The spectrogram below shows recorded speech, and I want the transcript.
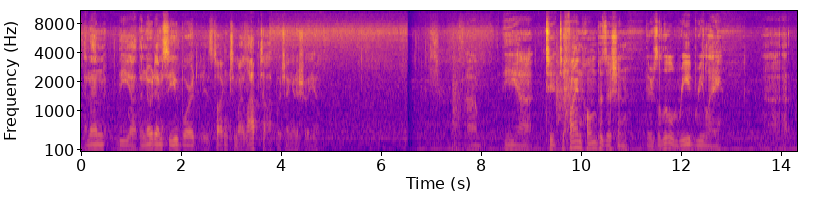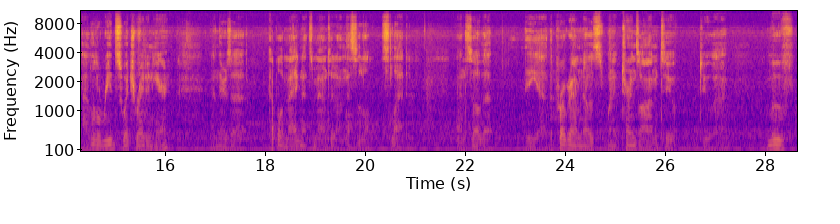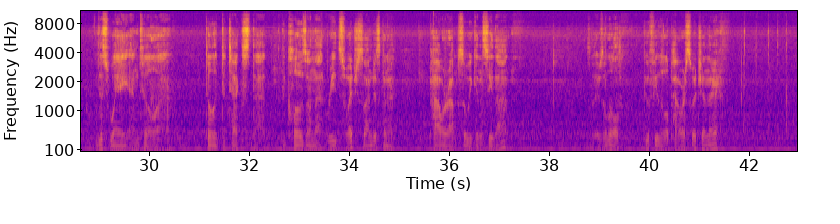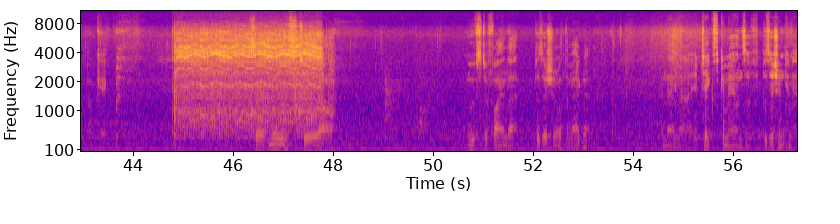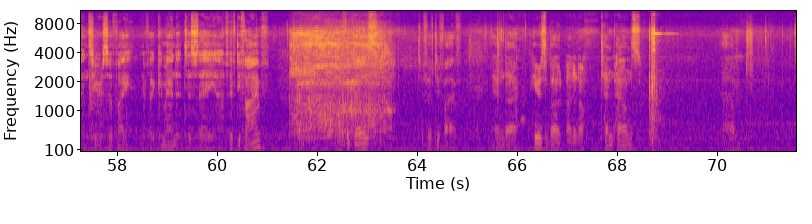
and then the uh, the Node MCU board is talking to my laptop which I'm going to show you. Um, the uh, to, to find home position, there's a little reed relay, uh, a, a, little reed switch right in here, and there's a couple of magnets mounted on this little sled. And so the the uh, the program knows when it turns on to to uh, move this way until uh, until it detects that the close on that reed switch. So I'm just going to power up so we can see that there's a little goofy little power switch in there. Okay. So it moves to uh, moves to find that position with the magnet, and then uh, it takes commands of position commands here. So if I if I command it to say uh, 55, off it goes to 55, and uh, here's about I don't know 10 pounds.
